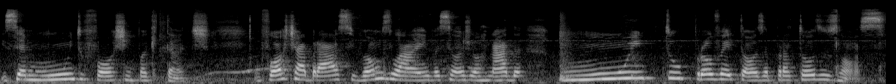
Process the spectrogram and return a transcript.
Isso é muito forte e impactante. Um forte abraço e vamos lá, hein? Vai ser uma jornada muito proveitosa para todos nós.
